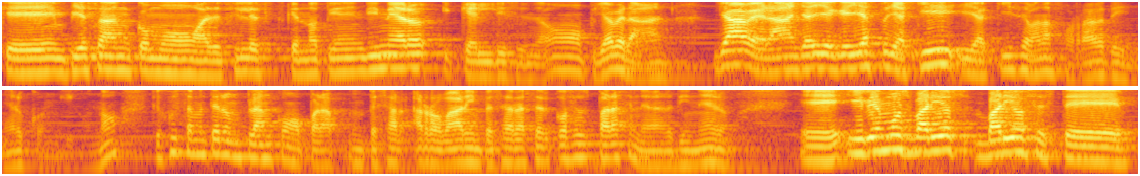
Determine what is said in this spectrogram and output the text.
que empiezan como a decirles que no tienen dinero y que él dice, no, pues ya verán, ya verán, ya llegué, ya estoy aquí y aquí se van a forrar de dinero conmigo, ¿no? Que justamente era un plan como para empezar a robar empezar a hacer cosas para generar dinero. Eh, y vemos varios, varios, este,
